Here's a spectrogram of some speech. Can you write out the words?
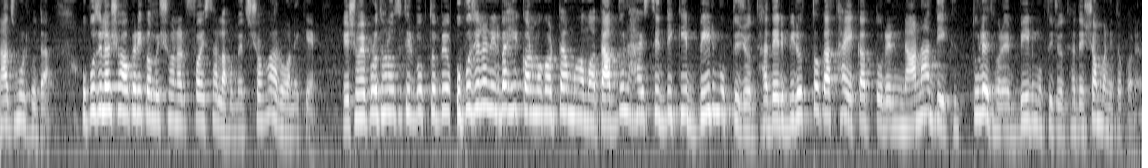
নাজমুল হুদা। উপজেলা সহকারী কমিশনার ফয়সাল আহমেদ সহ আরও অনেকে। এ সময় প্রধান অতিথির বক্তব্যে উপজেলা নির্বাহী কর্মকর্তা মোহাম্মদ আব্দুল হাই সিদ্দিকী, বীর মুক্তিযোদ্ধাদের বীরত্বগাথা একাত্তরের নানা দিক তুলে ধরে বীর মুক্তিযোদ্ধাদের সম্মানিত করেন।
